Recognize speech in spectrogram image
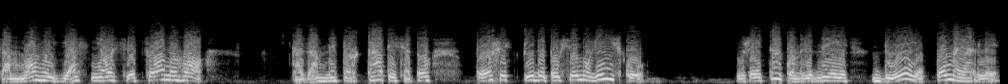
Самого яснього святоного. Казав не торкатися, то пошесть піде по всьому війську. Вже й так он від неї двоє померли.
